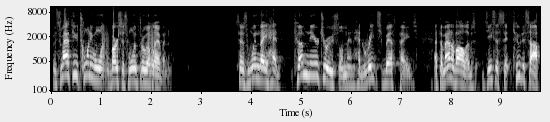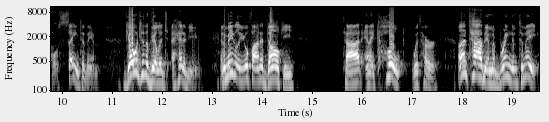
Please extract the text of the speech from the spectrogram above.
But it's Matthew 21, verses 1 through 11. It says, When they had come near Jerusalem and had reached Bethphage at the Mount of Olives, Jesus sent two disciples, saying to them, Go into the village ahead of you, and immediately you'll find a donkey tied and a colt with her. Untie them and bring them to me.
